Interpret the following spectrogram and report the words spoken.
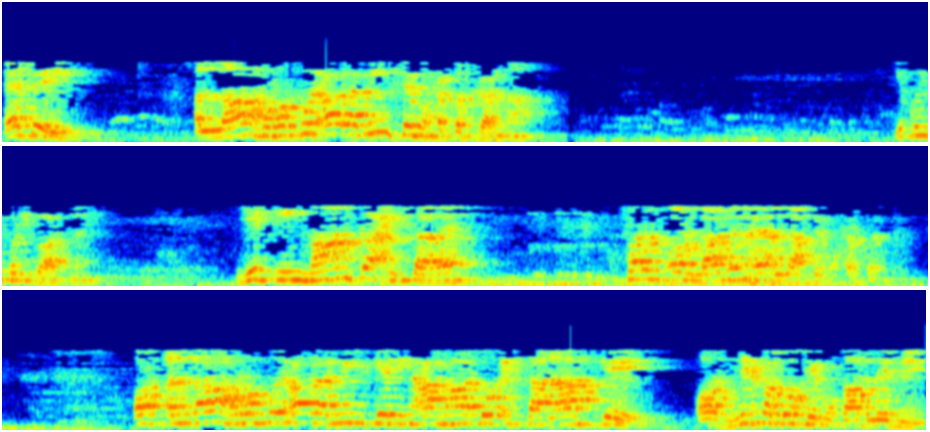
ایسے ہی اللہ رب العالمین سے محبت کرنا یہ کوئی بڑی بات نہیں۔ یہ ایمان کا حصہ ہے، فرض اور لازم ہے اللہ سے محبت۔ اور اللہ رب العالمین کے انعامات و احسانات کے اور نعمتوں کے مقابلے میں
